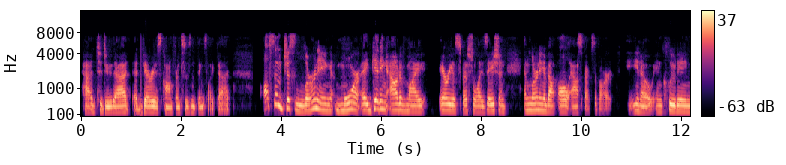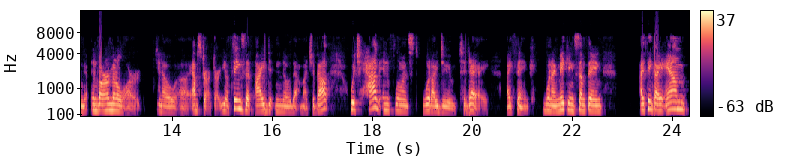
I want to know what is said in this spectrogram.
had to do that at various conferences and things like that. Also, just learning more, uh, getting out of my area of specialization and learning about all aspects of art, you know, including environmental art, you know, uh, abstract art, you know, things that I didn't know that much about, which have influenced what I do today. I think when I'm making something, I think I am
